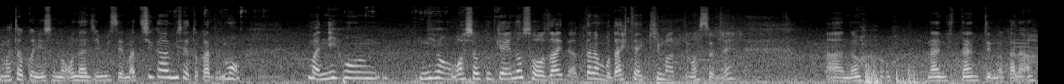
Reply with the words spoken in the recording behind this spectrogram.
まあ、特にその同じ店、まあ、違う店とかでも、まあ、日本日本和食系の惣菜だったらもう大体決まってますよね。あのなんなんていうのかな。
